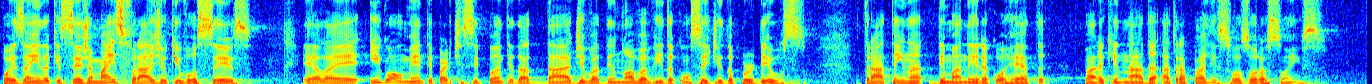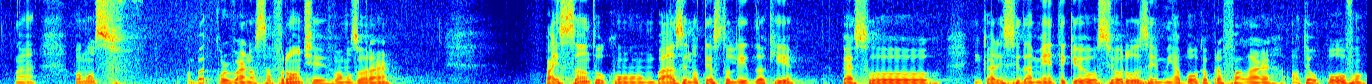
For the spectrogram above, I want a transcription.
pois, ainda que seja mais frágil que vocês, ela é igualmente participante da dádiva de nova vida concedida por Deus. Tratem-na de maneira correta, para que nada atrapalhe suas orações. Né? Vamos curvar nossa fronte e vamos orar. Pai Santo, com base no texto lido aqui, peço encarecidamente que o Senhor use minha boca para falar ao teu povo,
